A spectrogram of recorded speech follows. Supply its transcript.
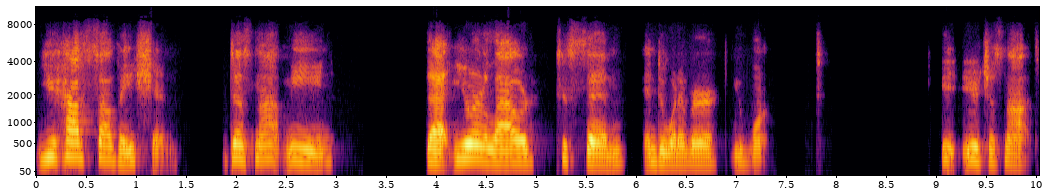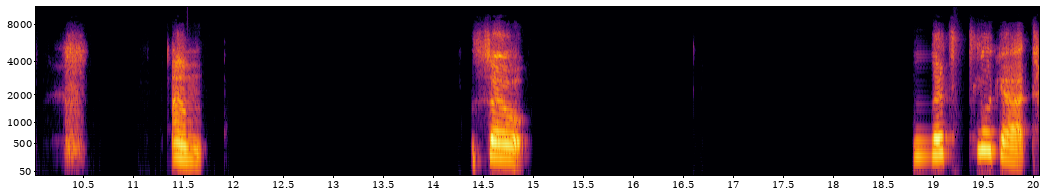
you have salvation does not mean that you're allowed to sin and do whatever you want. You're just not. Um, so let's look at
